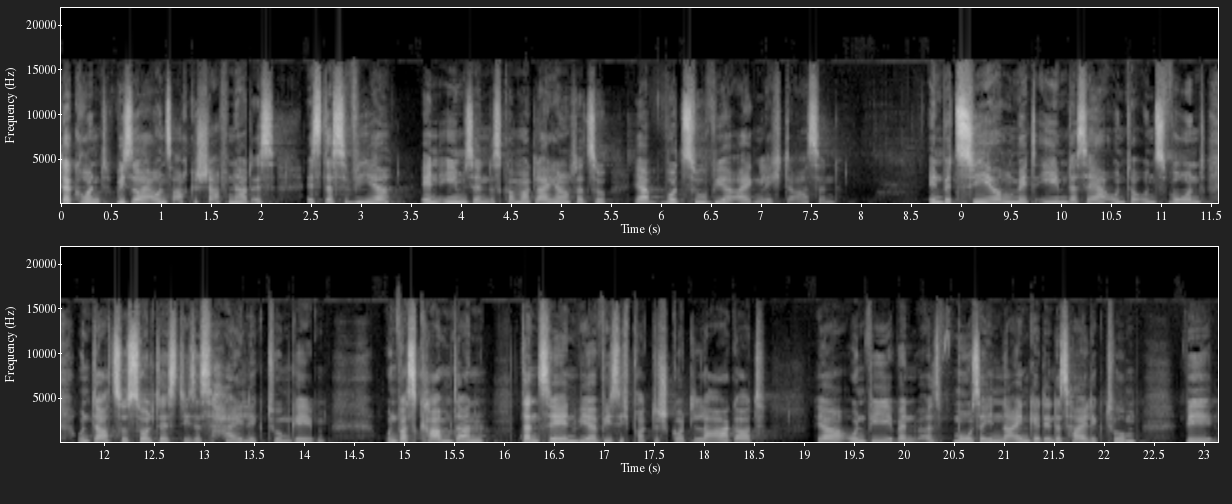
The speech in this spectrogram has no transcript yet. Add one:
der Grund, wieso er uns auch geschaffen hat, ist, ist, dass wir in ihm sind. Das kommen wir gleich noch dazu. Ja, wozu wir eigentlich da sind. In Beziehung mit ihm, dass er unter uns wohnt und dazu sollte es dieses Heiligtum geben. Und was kam dann? Dann sehen wir, wie sich praktisch Gott lagert, ja, und wie, wenn als Mose hineingeht in das Heiligtum, wie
